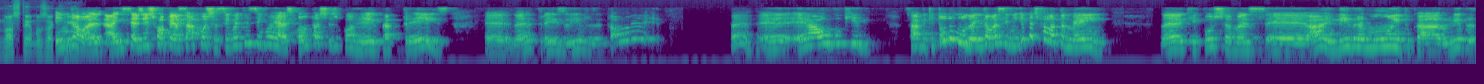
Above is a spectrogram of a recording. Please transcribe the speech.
nós temos aqui. Então, aí se a gente for pensar, poxa, 55 reais com taxa de correio para três, é, né, três livros e tal, é, é, é, é, algo que, sabe, que todo mundo. Então, assim, ninguém pode falar também, né, que, poxa, mas é, ai, livro é muito caro, livro.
